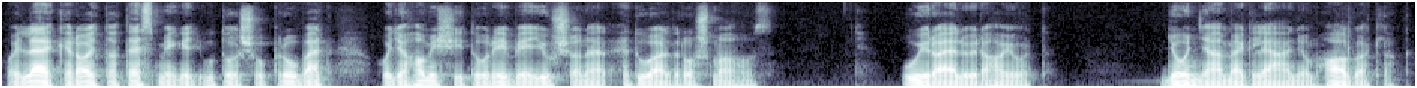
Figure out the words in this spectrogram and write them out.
vagy lelke rajta tesz még egy utolsó próbát, hogy a hamisító révén jusson el Eduard Rosmanhoz. Újra előre hajolt. Gyonnyál meg, leányom, hallgatlak.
